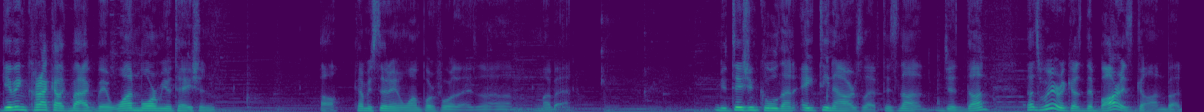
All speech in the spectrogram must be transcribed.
Giving Krakakbagbe one more mutation. Oh, can be studying in 1.4 days. Uh, my bad. Mutation cooldown, 18 hours left. It's not just done. That's weird because the bar is gone, but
